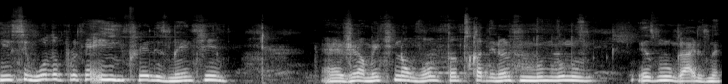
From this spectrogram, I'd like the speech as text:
E segundo porque infelizmente é, geralmente não vão tantos cadeirantes no, no, nos mesmos lugares, né?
